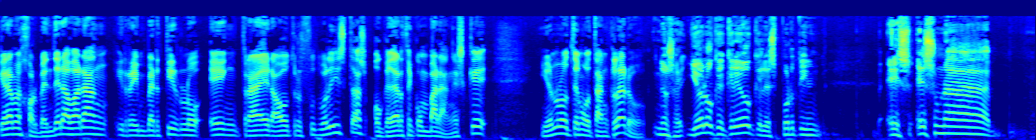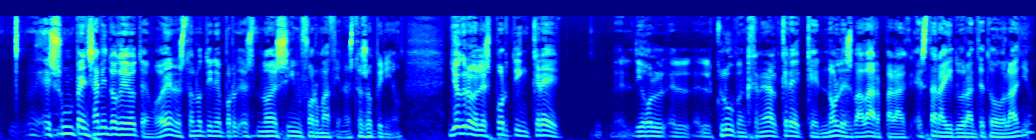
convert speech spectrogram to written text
Que era mejor vender a Barán y reinvertirlo en traer a otros futbolistas o quedarte con Barán. Es que yo no lo tengo tan claro. No sé, yo lo que creo que el Sporting es, es una es un pensamiento que yo tengo, ¿eh? esto no tiene por- no es información, esto es opinión. Yo creo que el Sporting cree, digo el club en general cree que no les va a dar para estar ahí durante todo el año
